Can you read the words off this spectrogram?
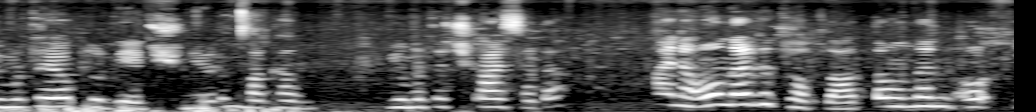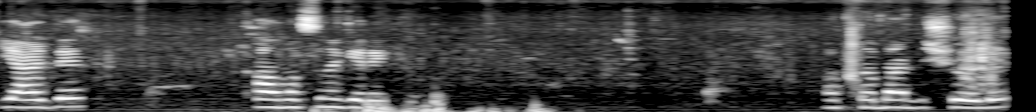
Yumurta yoktur diye düşünüyorum. Bakalım. Yumurta çıkarsa da. Aynen onları da topla. Hatta onların o yerde kalmasına gerek yok. Hatta ben de şöyle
